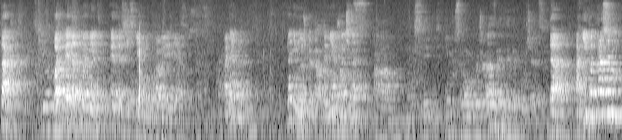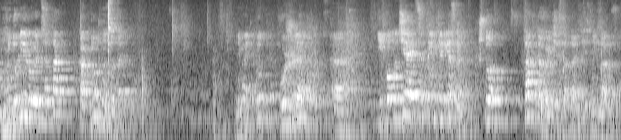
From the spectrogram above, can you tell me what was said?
Так, вот этот момент, эта система управления. Понятно? Она немножко как-то необычно. А если импульсы могут быть же разные длины, получается? Да, они как раз модулируются так, как нужно задать. Понимаете, тут уже э, и получается это интересно, что тактовая частота здесь не задана.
